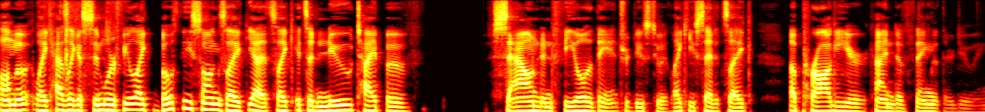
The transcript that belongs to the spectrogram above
almost like has like a similar feel like both these songs like yeah, it's like it's a new type of sound and feel that they introduced to it. Like you said, it's like a proggier kind of thing that they're doing.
